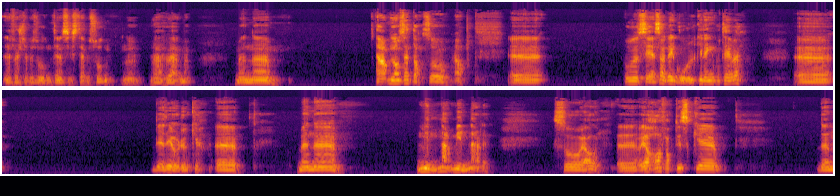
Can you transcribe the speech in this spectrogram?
den første episoden til den siste episoden. Hun hun er med. Men eh, Ja, uansett, da, så Ja. Eh, Hodel Cæsar, det går jo ikke lenger på TV. Eh, det, det gjør det jo ikke. Eh, men eh, minnene, minne er det. Så ja da. Og jeg har faktisk den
